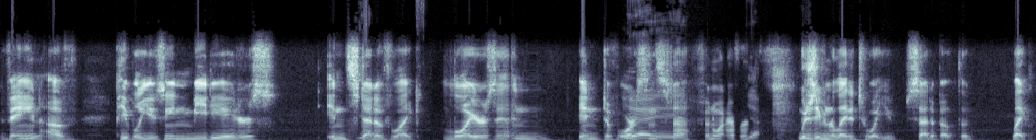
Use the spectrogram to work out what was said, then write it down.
vein of people using mediators instead of like lawyers in in divorce Yeah, and yeah, yeah. stuff and whatever. Yeah. Which is even related to what you said about the like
